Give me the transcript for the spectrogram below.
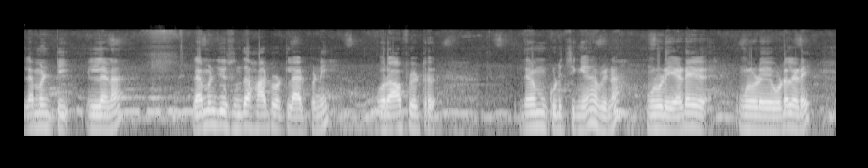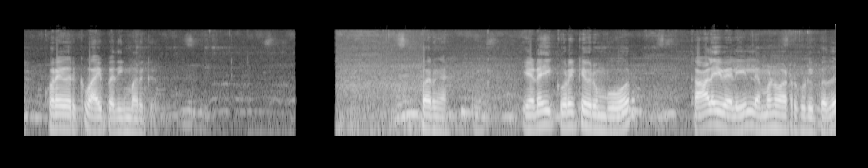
லெமன் டீ இல்லைன்னா லெமன் ஜூஸ் வந்து ஹாட் வாட்டரில் ஆட் பண்ணி ஒரு ஆஃப் லிட்டர் தினமும் குடிச்சிங்க அப்படின்னா உங்களுடைய எடை உங்களுடைய உடல் எடை குறைவதற்கு வாய்ப்பு அதிகமாக இருக்குது பாருங்கள் எடை குறைக்க விரும்புவோர் காலை வேளையில் லெமன் வாட்டர் குடிப்பது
